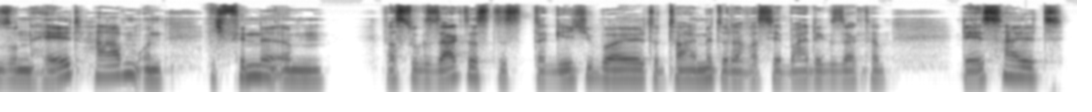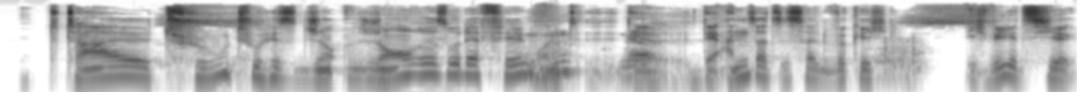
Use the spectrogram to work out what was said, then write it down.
so einen Held haben und ich finde, ähm, was du gesagt hast, das, da gehe ich überall total mit oder was ihr beide gesagt habt, der ist halt total true to his Gen- Genre, so der Film. Mhm, und ja. der, der Ansatz ist halt wirklich, ich will jetzt hier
